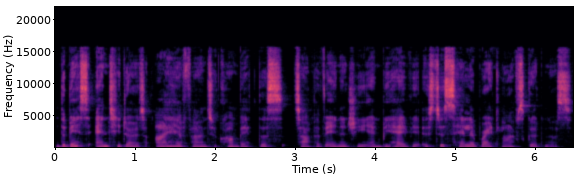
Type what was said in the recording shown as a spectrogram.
The best antidote I have found to combat this type of energy and behavior is to celebrate life's goodness.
